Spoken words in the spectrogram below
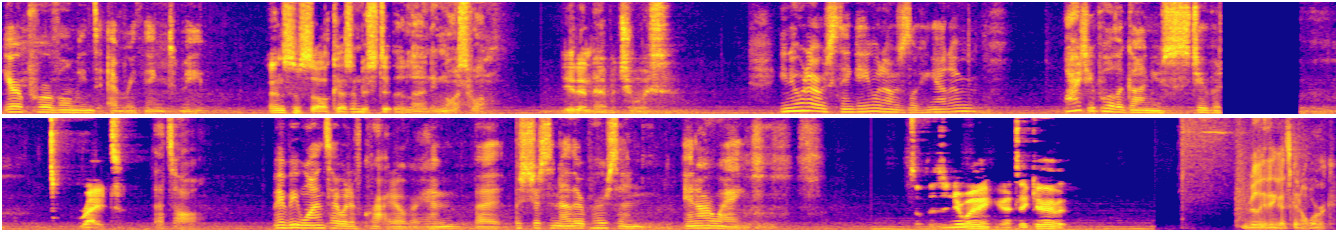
Your approval means everything to me. And some sarcasm to stick the landing. Nice one. You didn't have a choice. You know what I was thinking when I was looking at him? Why'd you pull the gun, you stupid? Right. That's all. Maybe once I would have cried over him, but it was just another person in our way. Something's in your way. You gotta take care of it. You really think that's gonna work?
